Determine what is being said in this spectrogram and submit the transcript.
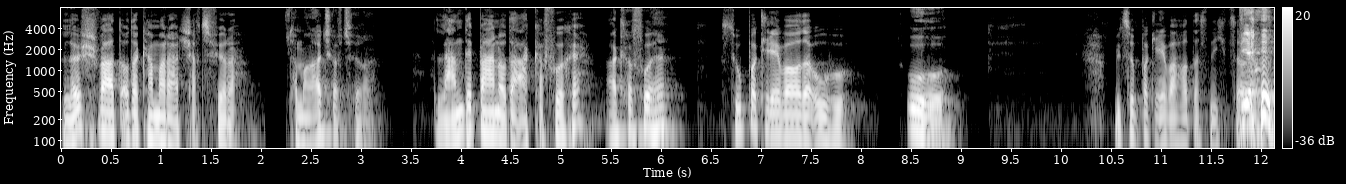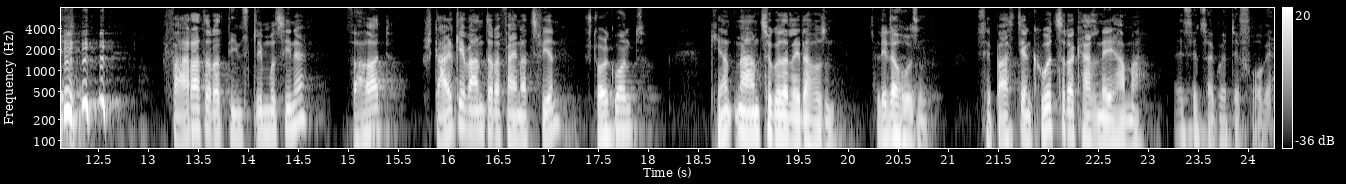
Löschwart oder Kameradschaftsführer? Kameradschaftsführer, Landebahn oder Ackerfurche? Ackerfuhr, Superkleber oder Uhu? Uhu, Mit Superkleber hat das nicht so. Fahrrad oder Dienstlimousine? Fahrrad, Stallgewand oder feiner Zwirn? Stolkwand, Kärntner Anzug oder Lederhosen? Lederhosen. Sebastian Kurz oder Karl Nehammer? Das ist jetzt eine gute Frage.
